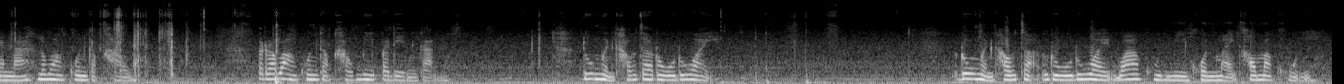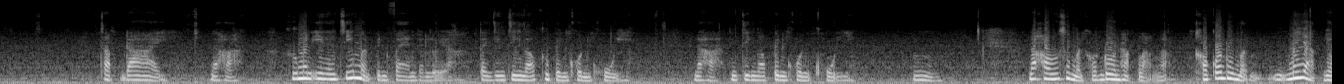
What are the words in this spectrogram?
กันนะ ระหว่างคุณกับเขา ระหว่างคุณกับเขามีประเด็นกัน ดูเหมือนเขาจะรู้ด้วย ดูเหมือนเขาจะรู้ด้วยว่าคุณมีคนใหม่เข้ามาคุย จับได้นะคะ คือมันอินเนอร์จีเหมือนเป็นแฟนกันเลยอะแต่จริง ๆ แล้วคือเป็นคนคุยนะคะ จริง ๆ แล้วเป็นคนคุย อืมแล้วเขารู้สึกเหมือนเขาโดนหักหลังอะเขาก็ดูเหมือนไม่อยากย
